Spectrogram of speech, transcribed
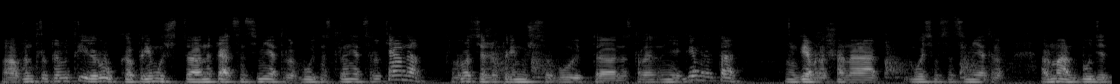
В антропометрии рук преимущество на 5 сантиметров будет на стороне Царукяна, в росте же преимущество будет э, на стороне Гемрата, Гемраша на 8 сантиметров. Арман будет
